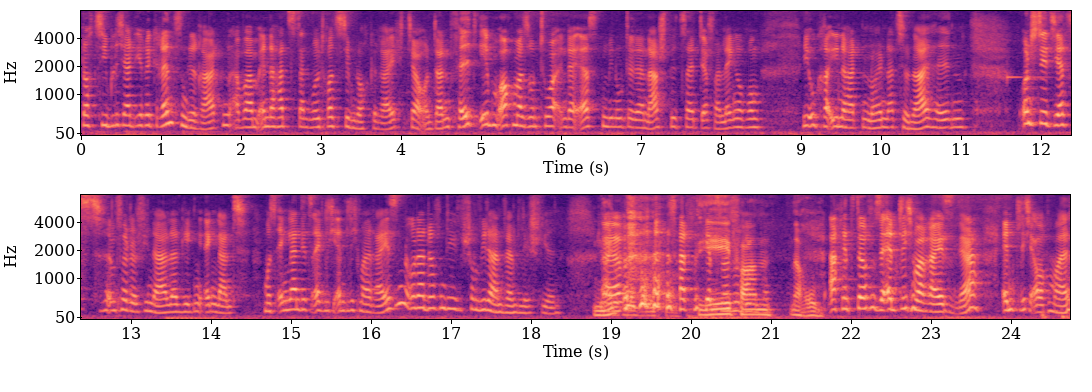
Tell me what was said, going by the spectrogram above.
doch ziemlich an ihre Grenzen geraten, aber am Ende hat es dann wohl trotzdem noch gereicht. Ja, und dann fällt eben auch mal so ein Tor in der ersten Minute der Nachspielzeit der Verlängerung. Die Ukraine hat einen neuen Nationalhelden und steht jetzt im Viertelfinale gegen England. Muss England jetzt eigentlich endlich mal reisen oder dürfen die schon wieder in Wembley spielen? Nein, Ähm, das hat mich jetzt die so fahren nach Rom. Ach, jetzt dürfen sie endlich mal reisen, ja? Endlich auch mal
